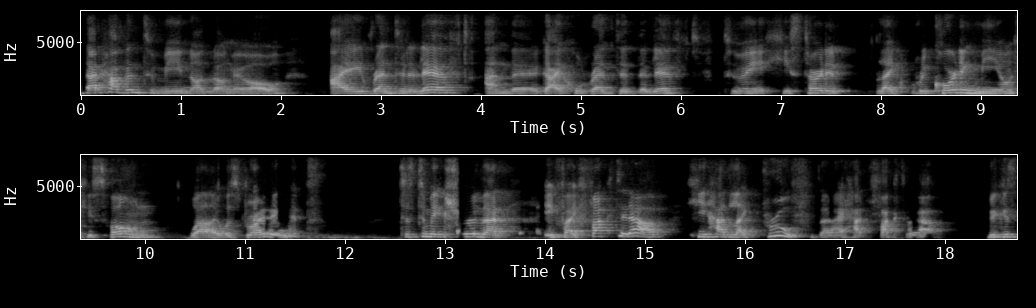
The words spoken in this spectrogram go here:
That happened to me not long ago. I rented a lift, and the guy who rented the lift to me, he started like recording me on his phone while I was driving it, just to make sure that if I fucked it up, he had like proof that I had fucked it up. Because,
